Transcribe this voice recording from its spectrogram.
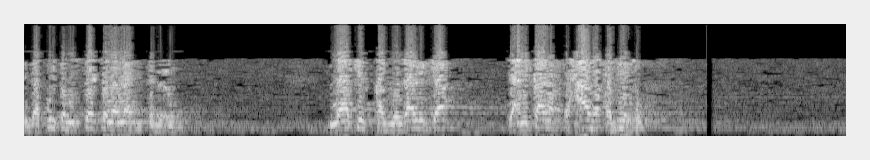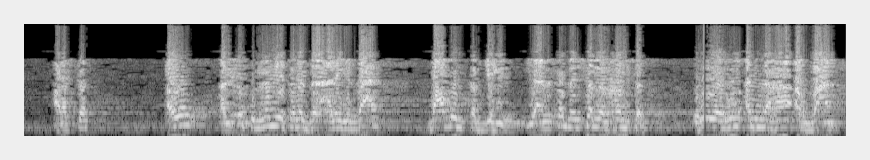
إذا كنت مستيقظا لا تتبعه. لكن قبل ذلك يعني كان الصحابة قد يتوا عرفت؟ أو الحكم لم يتنزل عليه بعد بعضهم قد جهلوا. يعني صلى يسلم خمسا وهو يظن أنها أربعا.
